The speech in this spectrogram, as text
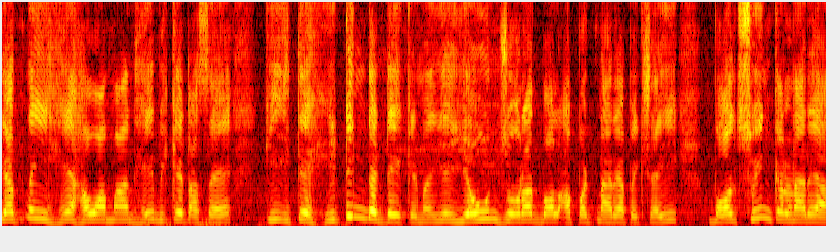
त्यातनंही हे हवामान हे विकेट असं आहे की इथे हिटिंग द डेक म्हणजे येऊन जोरात बॉल आपटणाऱ्यापेक्षाही बॉल स्विंग करणाऱ्या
